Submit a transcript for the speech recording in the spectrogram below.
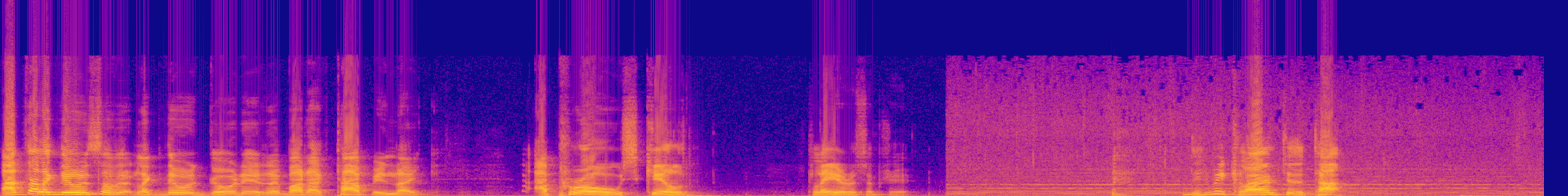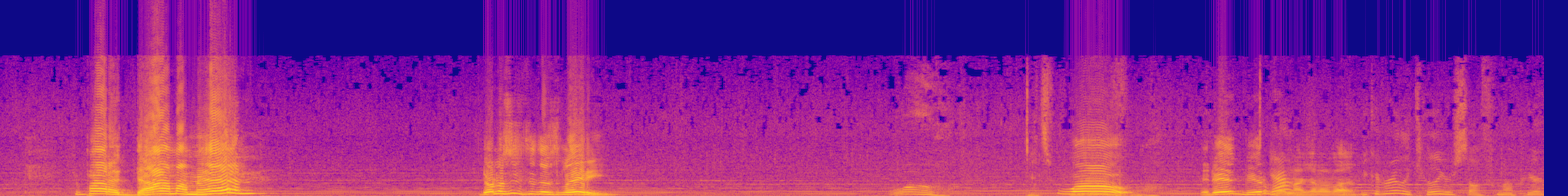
I thought like there was something like they were going in about a top in like a pro skilled player or some shit. Did we climb to the top? You about to die, my man. Don't listen to this lady. Whoa. It's Whoa, it is beautiful. Yeah. Not gonna lie. You could really kill yourself from up here.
